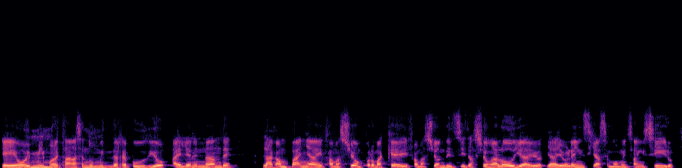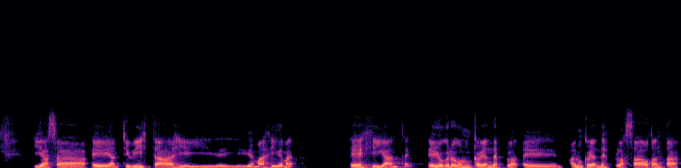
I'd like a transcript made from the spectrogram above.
Eh, hoy mismo le estaban haciendo un meeting de repudio a Eliane Hernández. La campaña de difamación, pero más que de difamación, de incitación al odio y a la violencia hacia el movimiento San Isidro y hacia activistas y, demás y demás, es gigante. Ellos creo que nunca habían, eh, nunca habían desplazado tanta,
